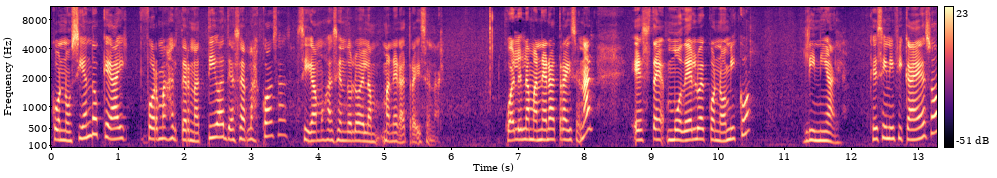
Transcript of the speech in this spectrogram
conociendo que hay formas alternativas de hacer las cosas, sigamos haciéndolo de la manera tradicional. ¿Cuál es la manera tradicional? Este modelo económico lineal. ¿Qué significa eso?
